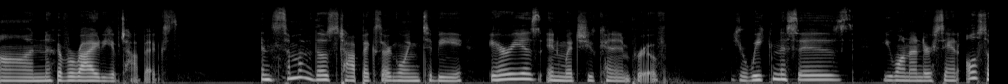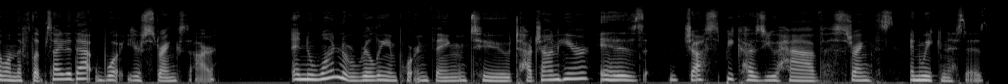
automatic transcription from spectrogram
on a variety of topics. And some of those topics are going to be areas in which you can improve. Your weaknesses, you want to understand also on the flip side of that what your strengths are. And one really important thing to touch on here is just because you have strengths and weaknesses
